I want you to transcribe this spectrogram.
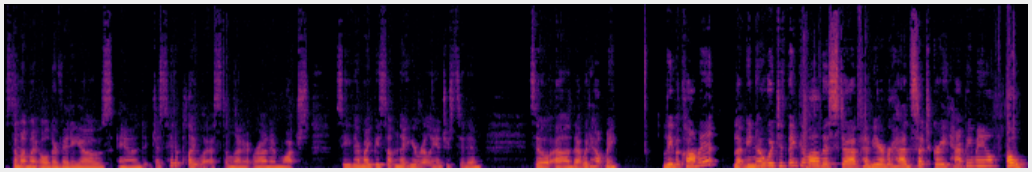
some of my older videos and just hit a playlist and let it run and watch. See, there might be something that you're really interested in. So uh, that would help me. Leave a comment let me know what you think of all this stuff. Have you ever had such great Happy Mail? Oh,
